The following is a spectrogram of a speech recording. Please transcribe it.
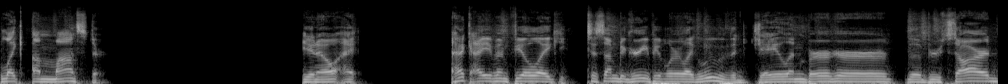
like a monster. You know, I heck, I even feel like to some degree people are like, ooh, the Jalen Berger, the Broussard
